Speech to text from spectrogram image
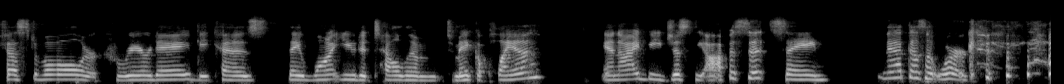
festival or career day because they want you to tell them to make a plan and i'd be just the opposite saying that doesn't work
